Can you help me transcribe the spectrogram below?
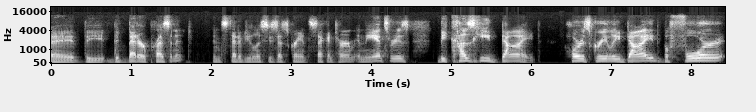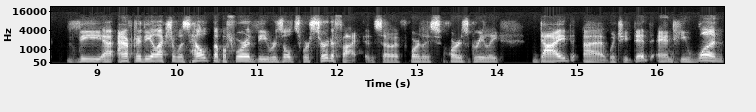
uh, the the better president instead of Ulysses S. Grant's second term, and the answer is because he died. Horace Greeley died before the uh, after the election was held, but before the results were certified. And so, if Horace Horace Greeley died, uh, which he did, and he won,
